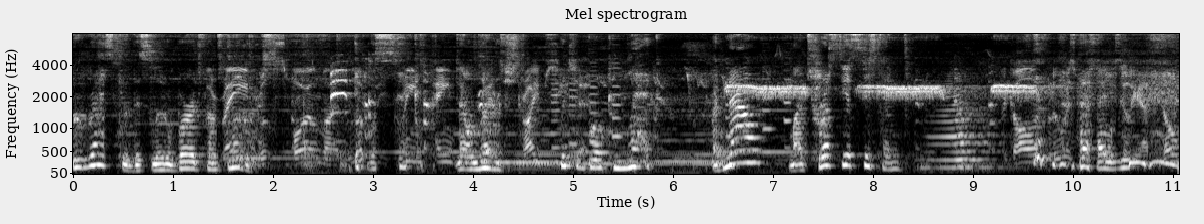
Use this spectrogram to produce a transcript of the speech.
we rescued this little bird from The rain will smugglers. spoil my It lovely was green sick, painted now red nourished, stripes, he with a broken leg. But now, my trusty assistant, The god blew his whistle till no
